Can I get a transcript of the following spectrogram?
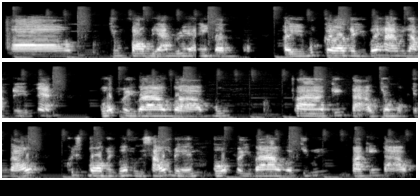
à, uh, trung phong DeAndre Ayton. Thì Booker thì với 25 điểm nè 4 rebound và 4 pha kiến tạo trong một trận đấu. Chris Paul thì với 16 điểm 4 rebound và 9 pha kiến tạo.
